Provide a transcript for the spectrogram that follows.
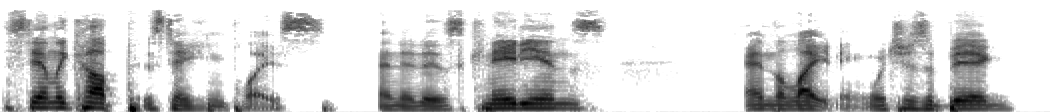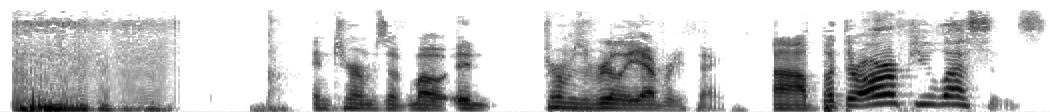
the Stanley Cup is taking place, and it is Canadiens and the Lightning, which is a big in terms of mo in terms of really everything. Uh, but there are a few lessons.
